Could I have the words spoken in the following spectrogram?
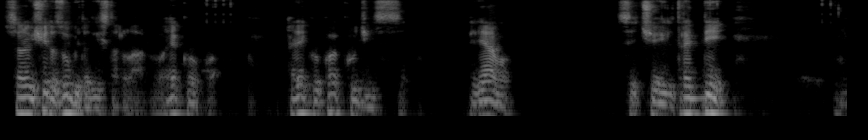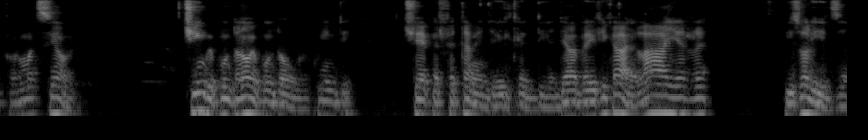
sono riuscito subito ad installarlo. Ecco qua. Ed ecco qua QGIS. Vediamo se c'è il 3D informazioni. 5.9.1 quindi c'è perfettamente il 3D andiamo a verificare. Layer visualizza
